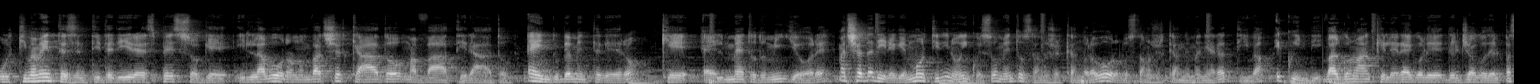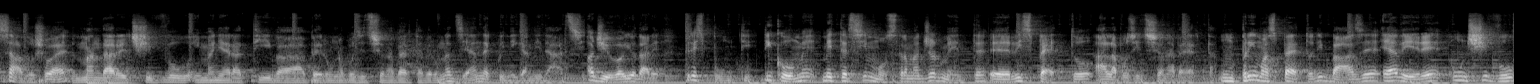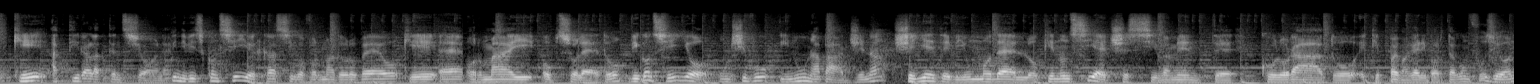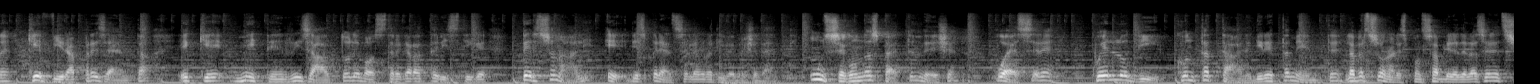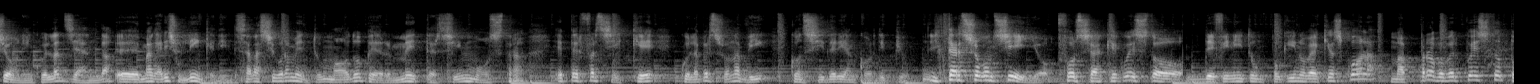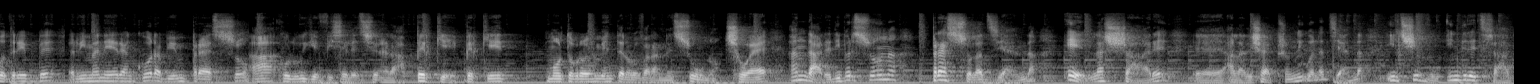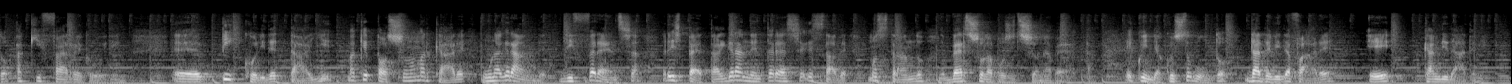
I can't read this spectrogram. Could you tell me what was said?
Ultimamente sentite dire spesso che il lavoro non va cercato ma va attirato. È indubbiamente vero che è il metodo migliore, ma c'è da dire che molti di noi in questo momento stanno cercando lavoro, lo stanno cercando in maniera attiva e quindi valgono anche le regole del gioco del passato, cioè mandare il CV in maniera attiva per una posizione aperta per un'azienda e quindi candidarsi. Oggi vi voglio dare tre spunti di come mettersi in mostra maggiormente eh, rispetto alla posizione aperta. Un primo aspetto di base è avere un CV che attira l'attenzione, quindi vi sconsiglio il classico formato europeo che è ormai obsoleto vi consiglio un CV in una pagina, sceglietevi un modello che non sia eccessivamente colorato e che poi magari porta confusione, che vi rappresenta e che mette in risalto le vostre caratteristiche personali e di esperienze lavorative precedenti. Un secondo aspetto invece può essere quello di contattare direttamente la persona responsabile della selezione in quell'azienda, eh, magari su LinkedIn. Sarà sicuramente un modo per mettersi in mostra e per far sì che quella persona vi consideri ancora di più. Il terzo consiglio, forse anche questo definito un pochino vecchia scuola, ma proprio per questo potrebbe rimanere ancora più impresso a colui che vi selezionerà. Perché? Perché molto probabilmente non lo farà nessuno, cioè andare di persona presso l'azienda e lasciare eh, alla reception di quell'azienda il CV indirizzato a chi fa il recruiting. Eh, piccoli dettagli ma che possono marcare una grande differenza rispetto al grande interesse che state mostrando verso la posizione aperta e quindi a questo punto datevi da fare e candidatevi.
